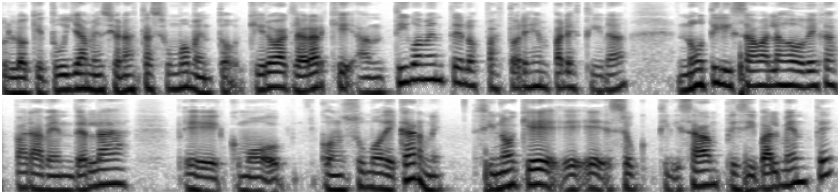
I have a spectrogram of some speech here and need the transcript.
lo que tú ya mencionaste hace un momento, quiero aclarar que antiguamente los pastores en Palestina no utilizaban las ovejas para venderlas eh, como consumo de carne, sino que eh, eh, se utilizaban principalmente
